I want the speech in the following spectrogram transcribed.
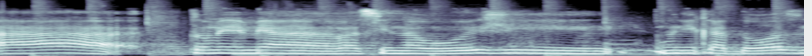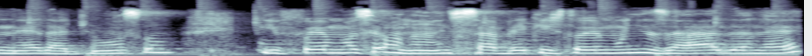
Ah, tomei minha vacina hoje, única dose, né, da Johnson, e foi emocionante saber que estou imunizada, né?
